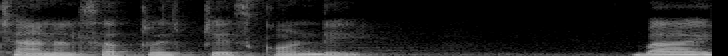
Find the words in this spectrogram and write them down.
ఛానల్ సబ్స్క్రైబ్ చేసుకోండి. బాయ్.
